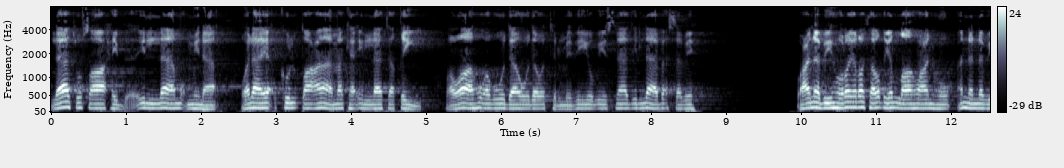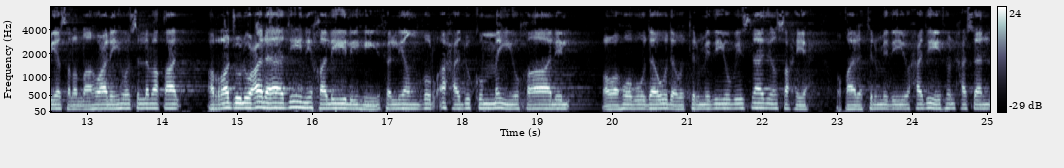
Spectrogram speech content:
لا تصاحب إلا مؤمنا ولا يأكل طعامك إلا تقي. رواه أبو داود والترمذي بإسناد لا بأس به. وعن أبي هريرة رضي الله عنه أن النبي صلى الله عليه وسلم قال الرجل على دين خليله فلينظر أحدكم من يخالل. رواه أبو داود والترمذي بإسناد صحيح وقال الترمذي حديث حسن.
